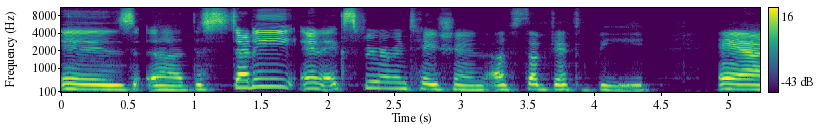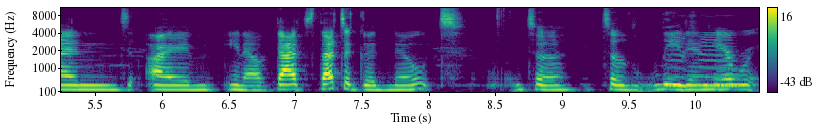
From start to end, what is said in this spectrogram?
is uh, the study and experimentation of subject B and I'm you know that's that's a good note to to lead mm-hmm. in here mm-hmm.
